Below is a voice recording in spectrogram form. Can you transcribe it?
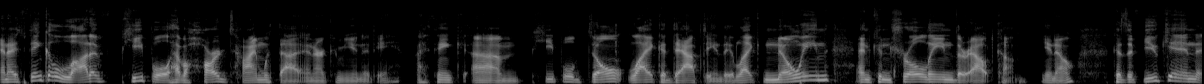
And I think a lot of people have a hard time with that in our community. I think um, people don't like adapting. They like knowing and controlling their outcome, you know? Because if you can,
